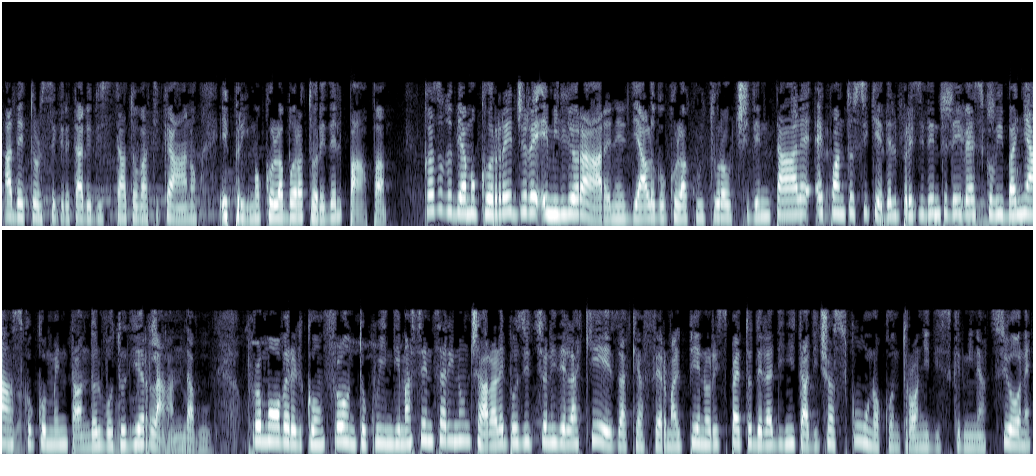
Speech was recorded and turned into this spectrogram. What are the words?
ha detto il segretario di Stato Vaticano e primo collaboratore del Papa. Cosa dobbiamo correggere e migliorare nel dialogo con la cultura occidentale è quanto si chiede il presidente dei vescovi Bagnasco commentando il voto di Irlanda. Promuovere il confronto quindi, ma senza rinunciare alle posizioni della Chiesa che afferma il pieno rispetto della dignità di ciascuno contro ogni discriminazione,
